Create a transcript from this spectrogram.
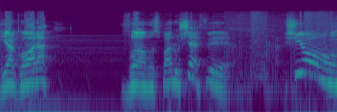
E agora, vamos para o chefe! Xion!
